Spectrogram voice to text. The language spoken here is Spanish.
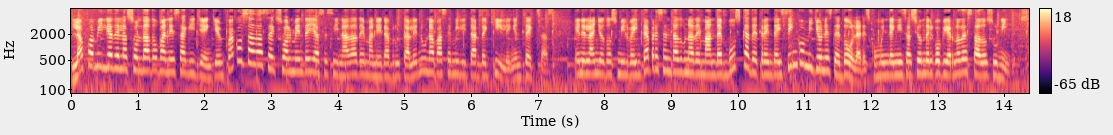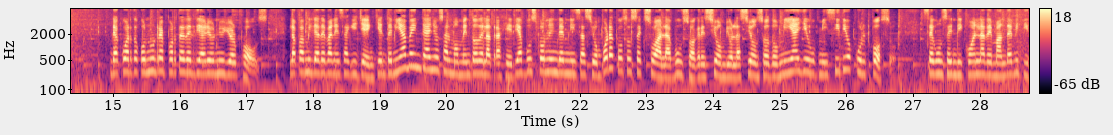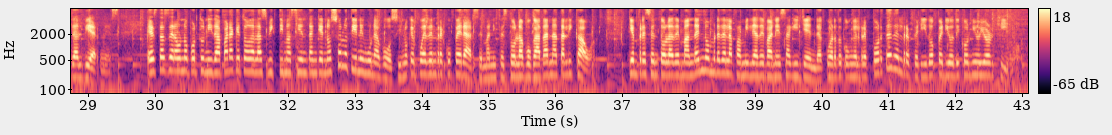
La familia de la soldado Vanessa Guillén, quien fue acosada sexualmente y asesinada de manera brutal en una base militar de Killen, en Texas, en el año 2020 ha presentado una demanda en busca de 35 millones de dólares como indemnización del gobierno de Estados Unidos. De acuerdo con un reporte del diario New York Post, la familia de Vanessa Guillén, quien tenía 20 años al momento de la tragedia, busca una indemnización por acoso sexual, abuso, agresión, violación, sodomía y homicidio culposo, según se indicó en la demanda emitida el viernes. Esta será una oportunidad para que todas las víctimas sientan que no solo tienen una voz, sino que pueden recuperarse, manifestó la abogada Natalie Cowan, quien presentó la demanda en nombre de la familia de Vanessa Guillén, de acuerdo con el reporte del referido periódico neoyorquino.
